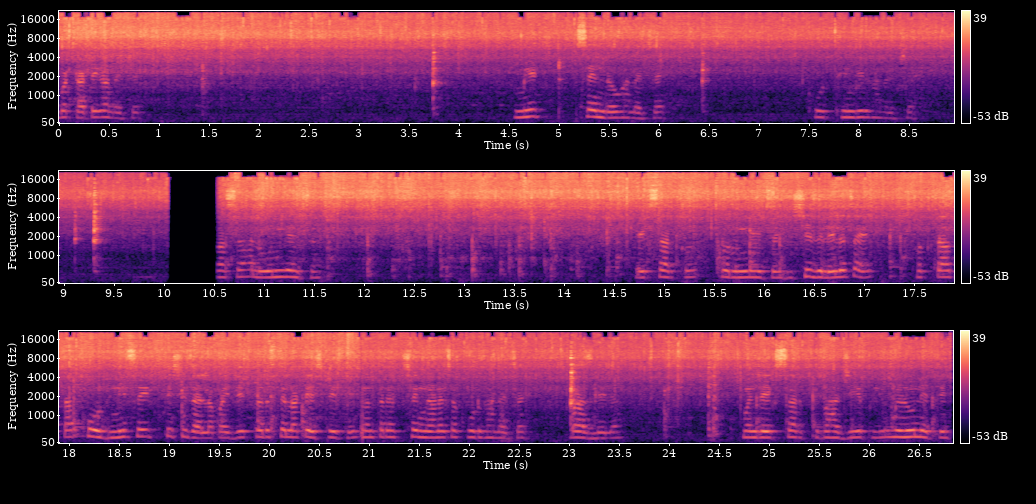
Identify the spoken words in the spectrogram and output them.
बटाटे घालायचे मीठ सेंदव घालायचं आहे. कोथिंबीर घालायची आहे. असं हलवून घ्यायचं. एकसारखं करून घ्यायचं हे शिजलेलंच आहे. फक्त आता फोडणीसहित ते शिजायला पाहिजे. तरच त्याला टेस्ट येते. नंतर यात शेंगदाण्याचा कूट घालायचा आहे. भाजलेला. म्हणजे एकसारखी भाजी आपली मिळून येते.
